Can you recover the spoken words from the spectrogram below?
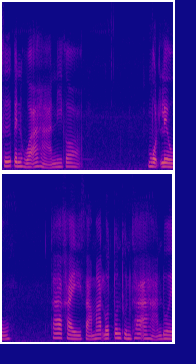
ซื้อเป็นหัวอาหารนี่ก็หมดเร็ว ถ้าใครสามารถลดต้นทุนค่าอาหารโดย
